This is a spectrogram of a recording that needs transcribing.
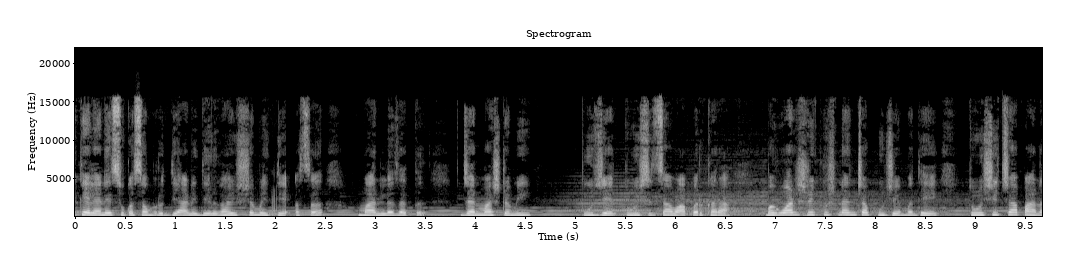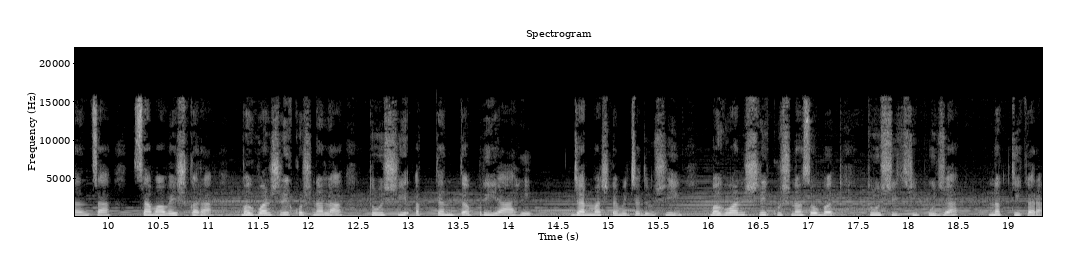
केल्याने सुखसमृद्धी आणि दीर्घायुष्य मिळते असं मानलं जातं. जन्माष्टमी पूजेत तुळशीचा वापर करा. भगवान श्रीकृष्णांच्या पूजेमध्ये तुळशीच्या पानांचा समावेश करा. भगवान श्रीकृष्णाला तुळशी अत्यंत प्रिय आहे. जन्माष्टमीच्या दिवशी भगवान श्रीकृष्णासोबत तुळशीची पूजा नक्की करा.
